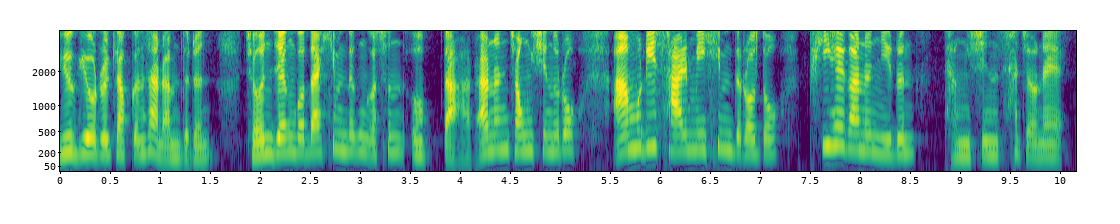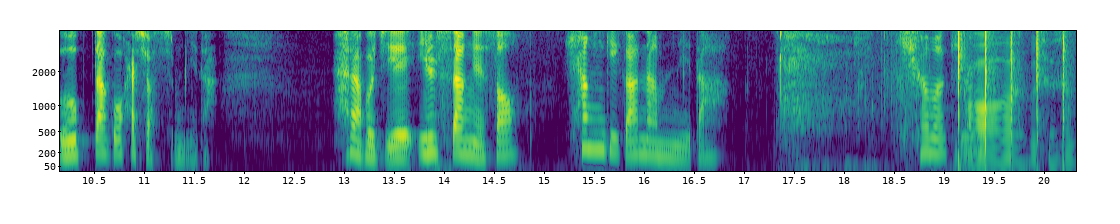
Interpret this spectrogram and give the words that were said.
6.25를 겪은 사람들은 전쟁보다 힘든 것은 없다라는 정신으로 아무리 삶이 힘들어도 피해가는 일은 당신 사전에 없다고 하셨습니다. 할아버지의 일상에서 향기가 납니다. 기가 막히네. 아이고 세상에.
